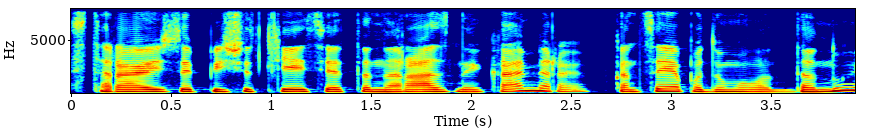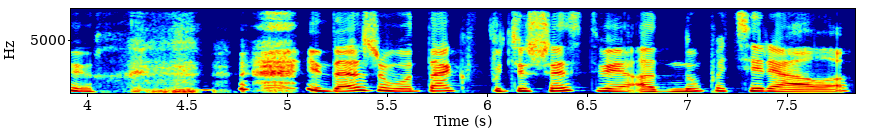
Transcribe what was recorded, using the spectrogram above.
стараюсь запечатлеть это на разные камеры, в конце я подумала, да ну их. И даже вот так в путешествии одну потеряла.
